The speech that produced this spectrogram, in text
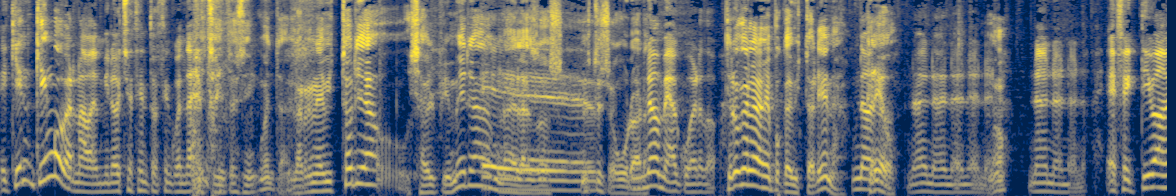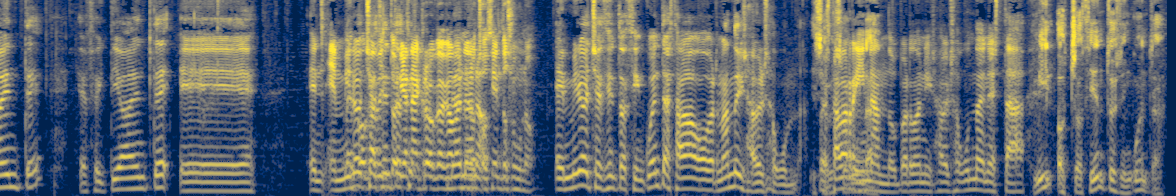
Eh, ¿Quién, ¿Quién gobernaba en 1850 en España? 150. ¿La reina Victoria o Isabel I? Una de las dos. Eh, No estoy seguro ahora. No me acuerdo. Creo que era la época victoriana. No, creo. no, no, no, no, no, no, ¿No? no, no, no. Efectivamente, efectivamente, eh, en, en Época 1800 victoriana creo que acaba no, en no, no. 801. En 1850 estaba gobernando Isabel II. estaba II. reinando, perdón, Isabel II en esta 1850.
